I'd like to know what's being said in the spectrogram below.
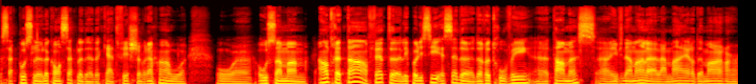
ça pousse le, concept de, de catfish vraiment au au, euh, au summum. Entre temps, en fait, euh, les policiers essaient de, retrouver Thomas. Évidemment, la, mère demeure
